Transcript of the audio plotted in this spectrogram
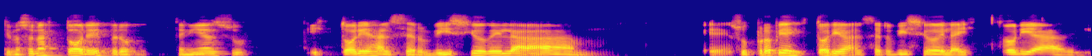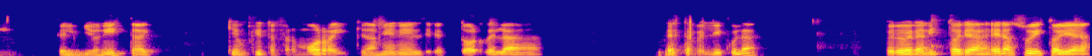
que no son actores, pero tenían sus historias al servicio de la, eh, sus propias historias al servicio de la historia del, guionista, que es Christopher Morray, que también es el director de, la, de esta película, pero eran historias, eran sus historias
